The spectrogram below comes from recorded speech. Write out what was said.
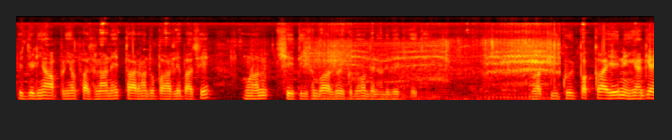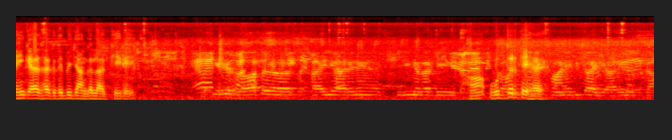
ਕਿ ਜਿਹੜੀਆਂ ਆਪਣੀਆਂ ਫਸਲਾਂ ਨੇ ਤਾਰਾਂ ਤੋਂ ਪਾਰਲੇ ਪਾਸੇ, ਉਹਨਾਂ ਨੂੰ ਛੇਤੀ ਸੰਭਾਲ ਲਓ ਇੱਕ ਦੋ ਦਿਨਾਂ ਦੇ ਵਿੱਚ ਵਿੱਚ। ਬਾਕੀ ਕੋਈ ਪੱਕਾ ਇਹ ਨਹੀਂ ਹੈ ਕਿ ਅਸੀਂ ਕਹਿ ਸਕਦੇ ਵੀ ਜੰਗ ਲੱਗ ਕੇ ਰਹੇ। ਜਿਹੜੇ ਹਾਲਾਤ ਦਿਖਾਏ ਜਾ ਰਹੇ ਨੇ ਸ਼੍ਰੀਨਗਰ ਦੇ। ਹਾਂ ਉਧਰ ਤੇ ਹੈ। ਥਾਣੇ ਵੀ ਢਾਏ ਜਾ ਰਹੇ ਨੇ ਜਿੱਦਾਂ।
